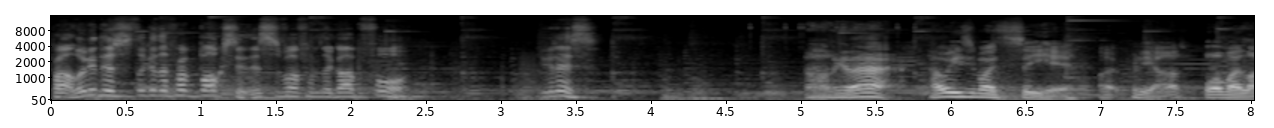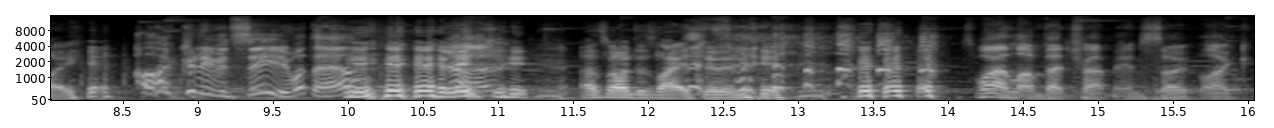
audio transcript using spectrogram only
Bro, look at this. Look at the front box here. This is one from the guy before. Look at this. Oh, look at that. How easy am I to see here? Like, pretty hard. What am I like? Oh, I couldn't even see you. What the hell? Literally. That's why I'm just like chilling here. That's why I love that trap, man. So like,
